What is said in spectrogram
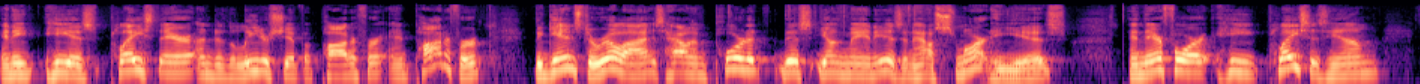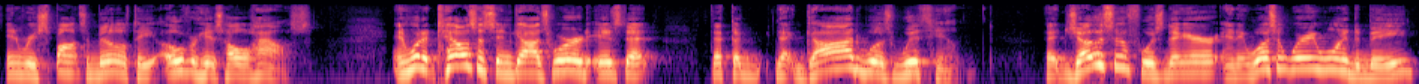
And he, he is placed there under the leadership of Potiphar, and Potiphar begins to realize how important this young man is and how smart he is, and therefore he places him in responsibility over his whole house. And what it tells us in God's Word is that, that, the, that God was with him. That Joseph was there and it wasn't where he wanted to be,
